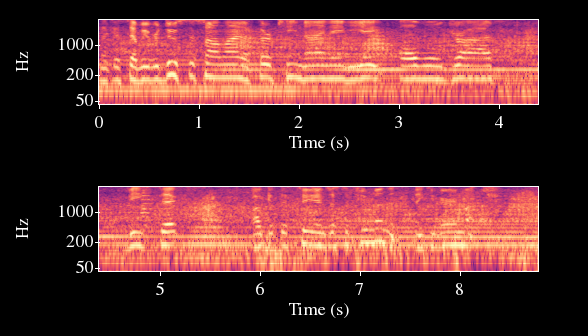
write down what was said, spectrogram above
Like I said, we reduced this online to 13988 all-wheel drive V6. I'll get this to you in just a few minutes. Thank you very much.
